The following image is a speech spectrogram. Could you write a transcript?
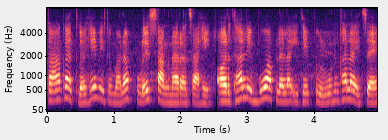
का घातलं हे मी तुम्हाला पुढे सांगणारच आहे. अर्धा लिंबू आपल्याला इथे पिळून घालायचं आहे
